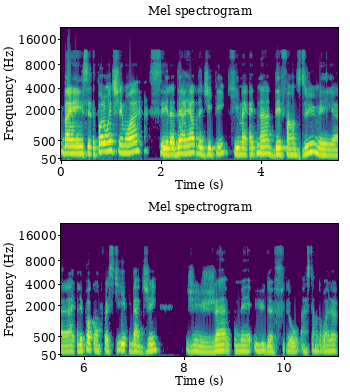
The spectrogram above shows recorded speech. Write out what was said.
ben c'est pas loin de chez moi. C'est le derrière de JP qui est maintenant défendu, mais euh, à l'époque, on pouvait skier back J. J'ai jamais eu de flot à cet endroit-là.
